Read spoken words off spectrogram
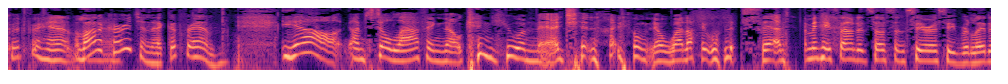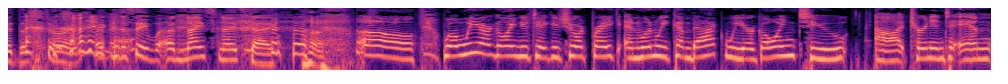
Good for him. A lot of courage in that. Good for him. Yeah, I'm still laughing though. Can you imagine? I don't know what I would have said. I mean, he sounded so sincere as he related the story. I can just see a nice, nice guy. Oh, well, we are going to take a short break, and when we come back, we are going to uh, turn into Anne.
